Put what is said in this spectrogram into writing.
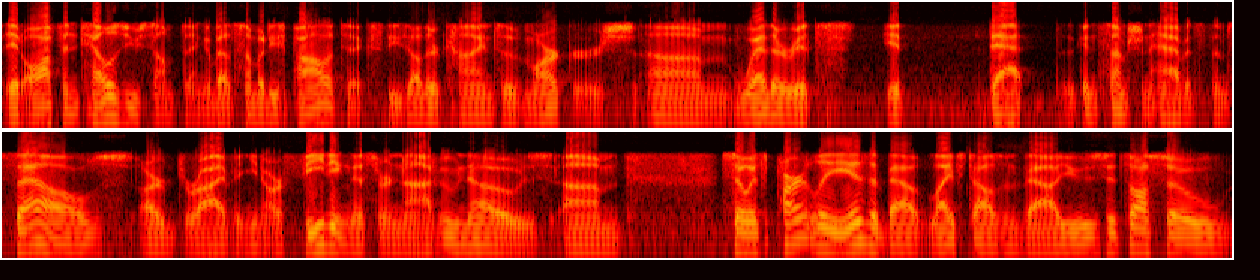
it often tells you something about somebody's politics. These other kinds of markers, um, whether it's it that the consumption habits themselves are driving, you know, are feeding this or not. Who knows? Um, so it's partly is about lifestyles and values. It's also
